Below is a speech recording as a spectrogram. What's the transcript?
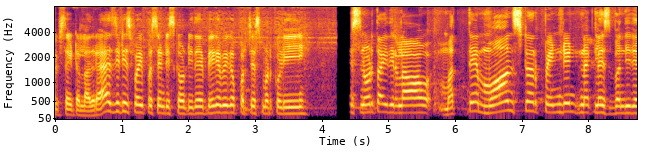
ವೆಬ್ಸೈಟಲ್ಲಾದರೆ as it is five percent discount ಇದೆ. ಬೇಗ ಬೇಗ ಪರ್ಚೇಸ್ ಮಾಡ್ಕೊಳ್ಳಿ. ನೋಡ್ತಾ ಇದ್ದೀರಲ್ಲ, ಮತ್ತೆ ಮಾನ್ಸ್ಟರ್ ಪೆಂಡೆಂಟ್ ನೆಕ್ಲೆಸ್ ಬಂದಿದೆ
